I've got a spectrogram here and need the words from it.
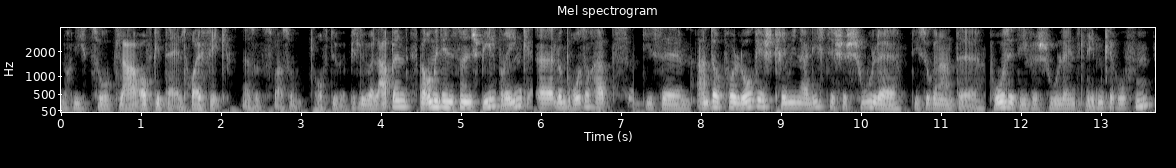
noch nicht so klar aufgeteilt, häufig. Also das war so oft ein bisschen überlappend. Warum ich den jetzt noch ins Spiel bringe, äh, Lombroso hat diese anthropologisch-kriminalistische Schule, die sogenannte positive Schule, ins Leben gerufen.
